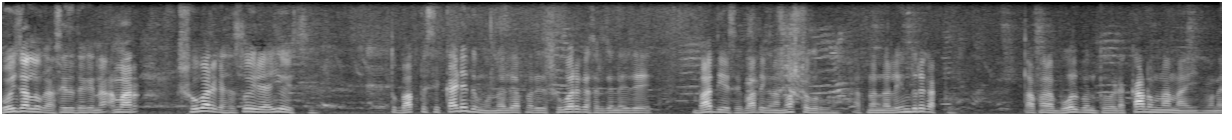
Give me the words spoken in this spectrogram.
গইজালো গাছ এই যে দেখেন, আমার সুবার গাছে চৈরা ই হয়েছে তো ভাবতেছি কাটে দেবো নাহলে আপনার এই যে সুবার গাছের জন্য যে বাদ দিয়েছে বাদি কেনা নষ্ট করব? আপনার নাহলে ইন্দুরে কাটবো। তো আপনারা বলবেন তো, এটা কাটুম না নাই? মানে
